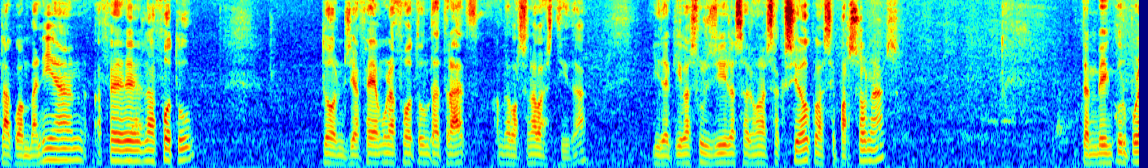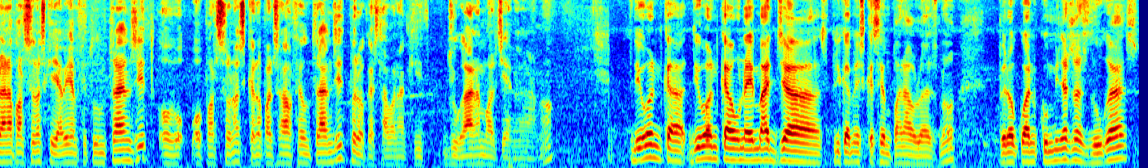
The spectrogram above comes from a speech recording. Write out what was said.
Clar, quan venien a fer la foto, doncs ja fèiem una foto, un retrat amb la persona vestida. I d'aquí va sorgir la segona secció, que va ser persones, també incorporant a persones que ja havien fet un trànsit o, o persones que no pensaven fer un trànsit però que estaven aquí jugant amb el gènere. No? Diuen que, diuen que una imatge explica més que 100 paraules, no? però quan combines les dues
